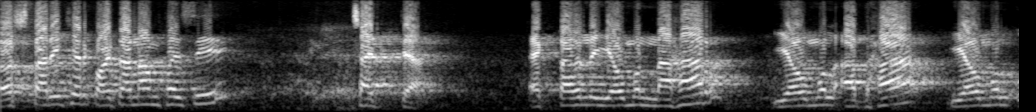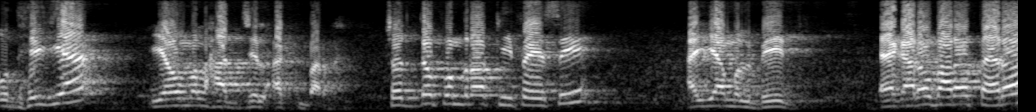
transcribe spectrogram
দশ তারিখের কয়টা নাম পাইছি? চারটা। একটা হলো ইয়মুল নাহার ইয়মুল আধা ইয়মুল উধেইয়া ইয়মুল হাজ্জিল আকবর। চোদ্দ, পনেরো কি পেয়েছি? আয়ামুল বিদ। এগারো বারো তেরো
